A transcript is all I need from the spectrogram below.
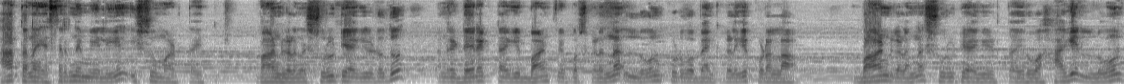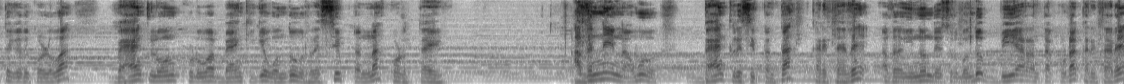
ಆತನ ಹೆಸರಿನ ಮೇಲೆಯೇ ಇಶ್ಯೂ ಮಾಡ್ತಾ ಇತ್ತು. ಬಾಂಡ್ಗಳನ್ನು ಶೂರಿಟಿಯಾಗಿ ಇಡೋದು ಅಂದ್ರೆ ಡೈರೆಕ್ಟ್ ಆಗಿ ಬಾಂಡ್ ಪೇಪರ್ಸ್ಗಳನ್ನು ಲೋನ್ ಕೊಡುವ ಬ್ಯಾಂಕ್ಗಳಿಗೆ ಕೊಡಲ್ಲ. ಬಾಂಡ್ಗಳನ್ನು ಶೂರಿಟಿಯಾಗಿ ಇಡ್ತಾ ಇರುವ ಹಾಗೆ ಲೋನ್ ತೆಗೆದುಕೊಳ್ಳುವ ಬ್ಯಾಂಕ್ ಲೋನ್ ಕೊಡುವ ಬ್ಯಾಂಕಿಗೆ ಒಂದು ರೆಸಿಪ್ಟ್ ಅನ್ನ ಕೊಡುತ್ತೆ. ಅದನ್ನೇ ನಾವು ಬ್ಯಾಂಕ್ ರಿಸಿಪ್ಟ್ ಅಂತ ಕರಿತೇವೆ. ಅದರ ಇನ್ನೊಂದು ಹೆಸರು ಬಂದು ಬಿ ಆರ್ ಅಂತ ಕೂಡ ಕರೀತಾರೆ.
